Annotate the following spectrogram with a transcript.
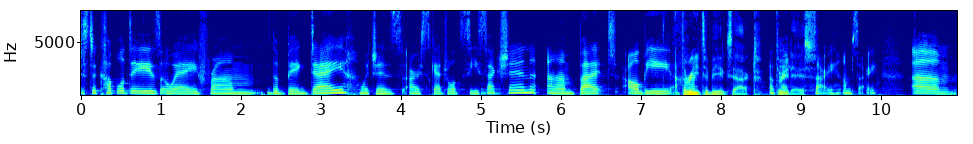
just a couple days away from the big day, which is our scheduled C-section. Um, but I'll be Three hun- to be exact. Okay, Three days. Sorry, I'm sorry. Um,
